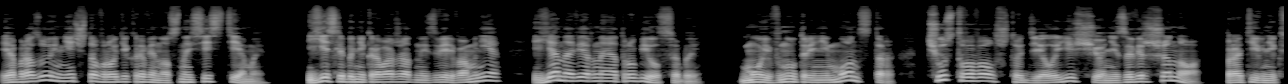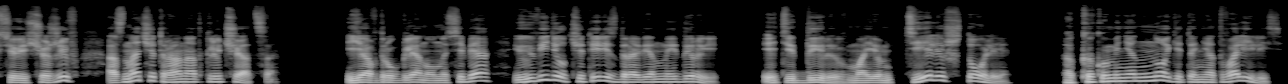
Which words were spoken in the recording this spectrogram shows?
и образуя нечто вроде кровеносной системы. Если бы не кровожадный зверь во мне, я, наверное, отрубился бы. Мой внутренний монстр чувствовал, что дело еще не завершено. Противник все еще жив, а значит, рано отключаться. Я вдруг глянул на себя и увидел четыре здоровенные дыры. Эти дыры в моем теле, что ли? А как у меня ноги-то не отвалились?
